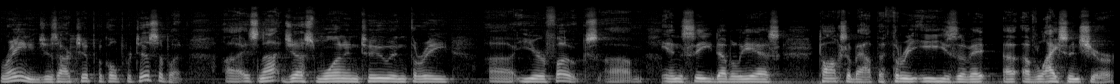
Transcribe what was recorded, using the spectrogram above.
range as our typical participant. Uh, it's not just one and two and three uh, year folks. Um, NCEES talks about the three E's of, it, uh, of licensure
